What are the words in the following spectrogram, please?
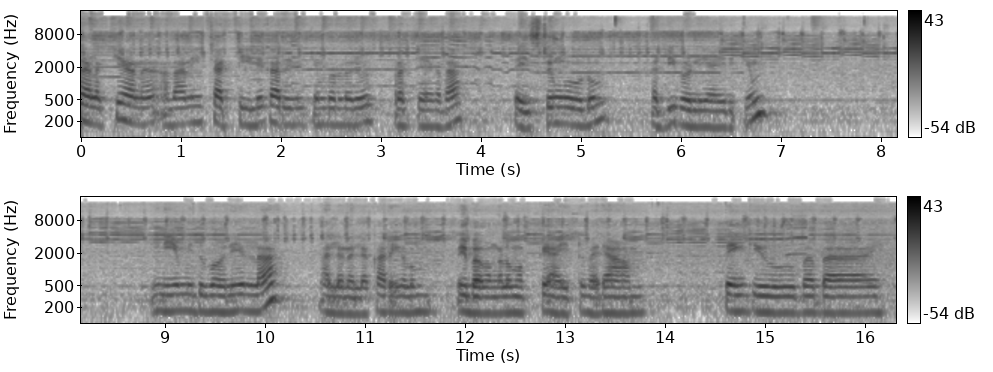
തിളയ്ക്കുകയാണ്. അതാണ് ഈ ചട്ടിയിൽ കറി വയ്ക്കുമ്പോഴുള്ളൊരു പ്രത്യേകത. ടേസ്റ്റും കൂടും അടിപൊളിയായിരിക്കും. ഇനിയും ഇതുപോലെയുള്ള നല്ല നല്ല കറികളും വിഭവങ്ങളും ഒക്കെ ആയിട്ട് വരാം. താങ്ക് യു ബൈ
